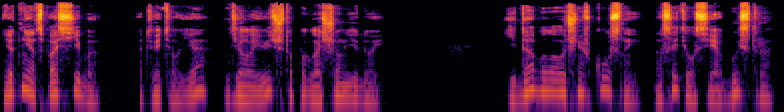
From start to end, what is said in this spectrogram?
«Нет-нет, спасибо», — ответил я, делая вид, что поглощен едой. Еда была очень вкусной, насытился я быстро,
